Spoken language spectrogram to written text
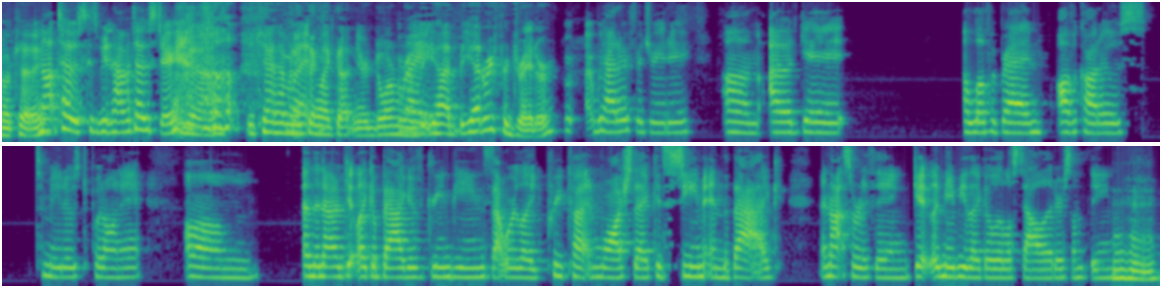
okay not toast because we didn't have a toaster yeah you can't have anything but, like that in your dorm room right. but you had but you had a refrigerator we had a refrigerator um i would get a loaf of bread avocados tomatoes to put on it um and then I would get like a bag of green beans that were like pre-cut and washed that I could steam in the bag and that sort of thing. Get like maybe like a little salad or something. Mm-hmm.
